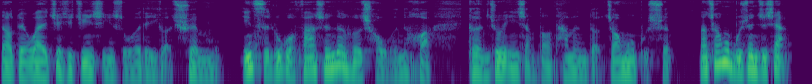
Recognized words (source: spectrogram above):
要对外界去进行所谓的一个劝募。因此，如果发生任何丑闻的话，可能就会影响到他们的招募不顺。那招募不顺之下，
